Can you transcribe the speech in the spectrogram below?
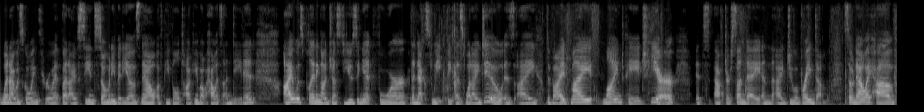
when I was going through it, but I've seen so many videos now of people talking about how it's undated. I was planning on just using it for the next week because what I do is I divide my lined page here, it's after Sunday, and I do a brain dump. So now I have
